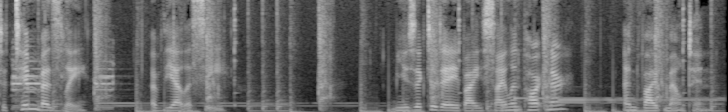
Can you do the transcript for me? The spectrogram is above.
to Tim Besley of the LSE. Music today by Silent Partner and Vibe Mountain.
